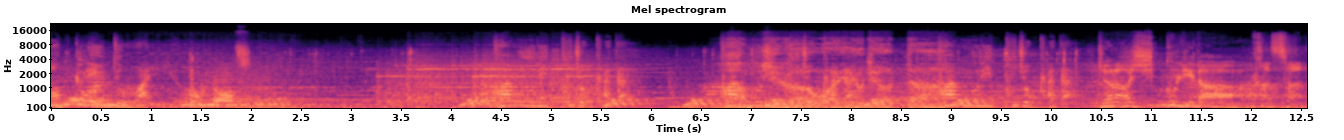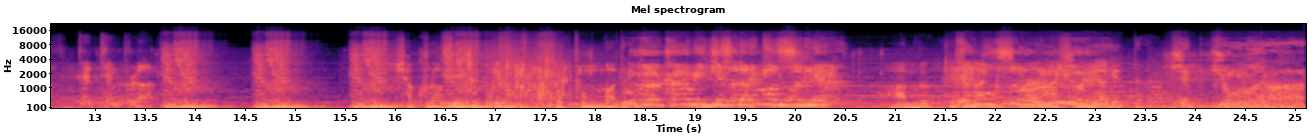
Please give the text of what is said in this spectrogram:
업그레이드 완료. 광물이 부족하다. 광물이 부족하다. 광물이 부족하다. 저라 시꿀리다. 카사 데템플라 샤쿠라스의 적들은 고통받으리. 암흑 기사단이 너를 상대하겠다. 내가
